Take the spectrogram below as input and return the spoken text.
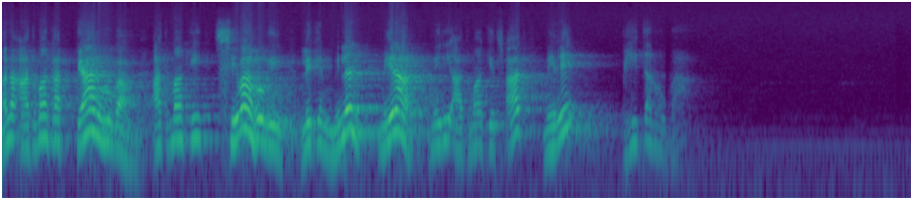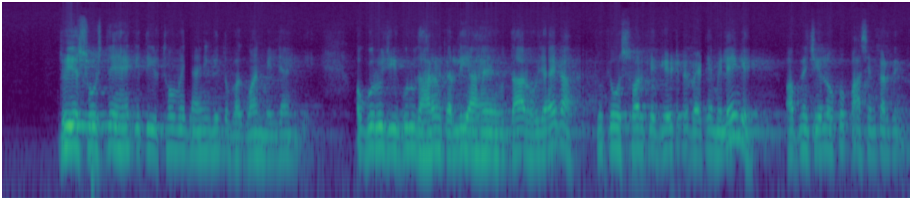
है ना? आत्मा का प्यार होगा। आत्मा की सेवा होगी, लेकिन मिलन मेरा, मेरी आत्मा के साथ मेरे भीतर होगा। जो ये सोचते हैं कि तीर्थों में जाएँगे तो भगवान मिल जाएँगे, और गुरु जी गुरु धारण कर लिया है, उद्धार हो जाएगा, क्योंकि वो स्वर्ग के गेट पे बैठे मिलेंगे और अपने चेलों को पास इन कर देंगे।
